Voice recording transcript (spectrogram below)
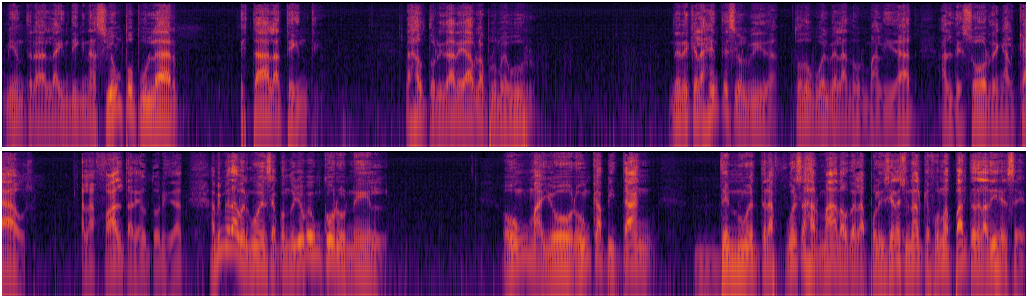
mientras la indignación popular está latente, las autoridades hablan plume burro. Desde que la gente se olvida, todo vuelve a la normalidad, al desorden, al caos, a la falta de autoridad. A mí me da vergüenza cuando yo veo un coronel o un mayor o un capitán de nuestras Fuerzas Armadas o de la Policía Nacional que forma parte de la DGC,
